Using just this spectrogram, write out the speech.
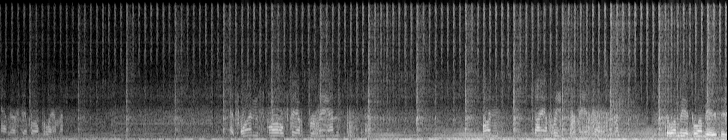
I'm gonna step off the LM. That's one small step for man, one giant leap for mankind. Columbia, Columbia, this is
